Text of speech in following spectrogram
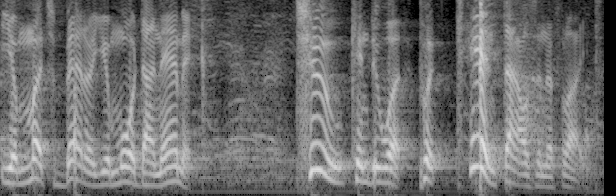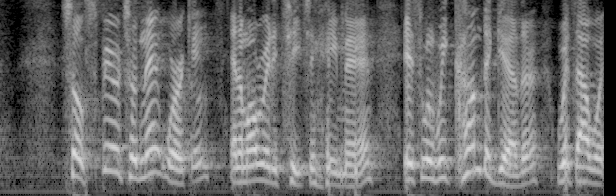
you're much better, you're more dynamic. Two can do what? Put 10,000 to flight. So spiritual networking, and I'm already teaching, amen, is when we come together with our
